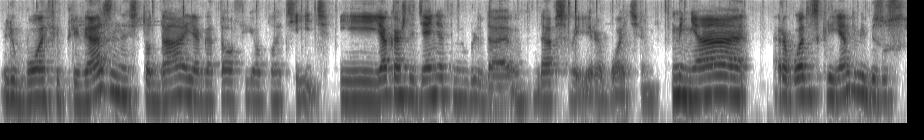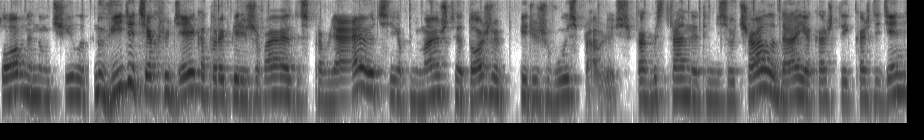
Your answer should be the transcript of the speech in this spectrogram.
любовь и привязанность, то да, я готов ее платить. И я каждый день это наблюдаю, да, в своей работе. Меня работа с клиентами, безусловно, научила, ну, видя тех людей, которые переживают и справляются, я понимаю, что я тоже переживу и справлюсь. Как бы странно это ни звучало, да, я каждый, каждый день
